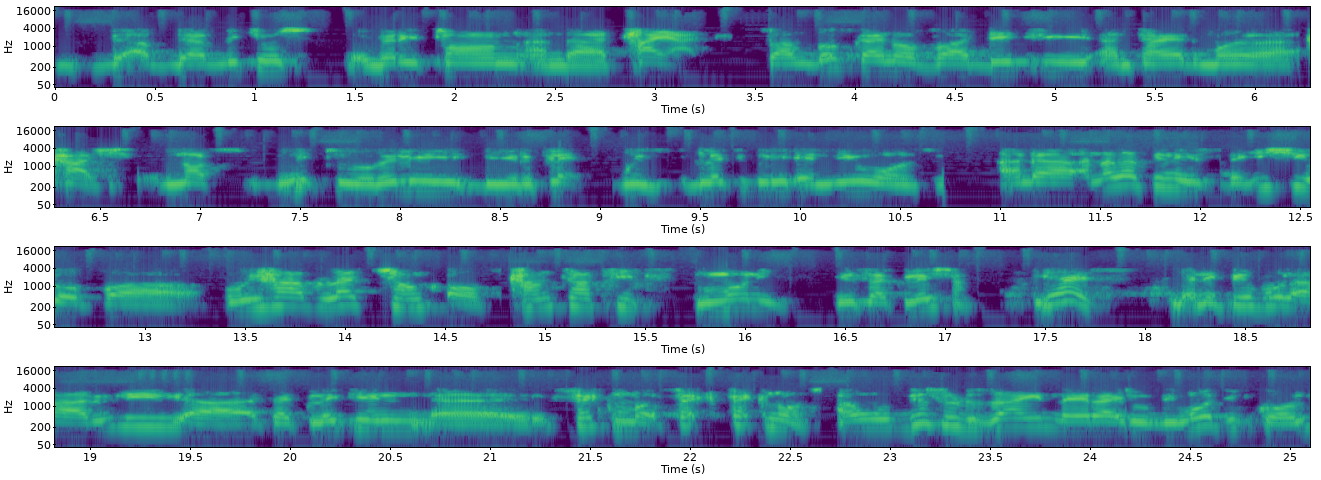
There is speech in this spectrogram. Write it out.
they are, they are very torn and uh, tired. So those kind of uh, dirty and tired uh, cash knots need to really be replaced with relatively a new ones. And uh, another thing is the issue of uh, we have large chunk of counterfeit money in circulation. Yes, many people are really uh, circulating uh, fake, fake, fake notes. And with this redesign, Naira, it will be more difficult,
